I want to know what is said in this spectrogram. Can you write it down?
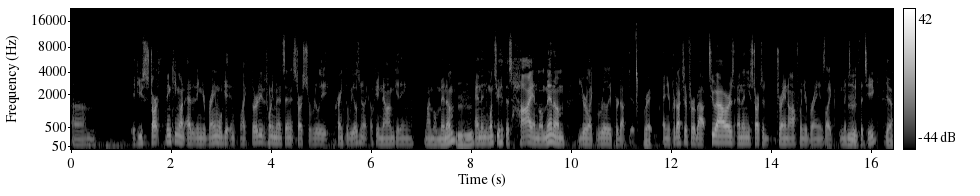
Um, if you start thinking on editing, your brain will get in like 30 to 20 minutes in, it starts to really crank the wheels. And you're like, okay, now I'm getting my momentum. Mm-hmm. And then once you hit this high in momentum, you're like really productive. Right. And you're productive for about two hours, and then you start to drain off when your brain's like mentally Mm. fatigued. Yeah.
